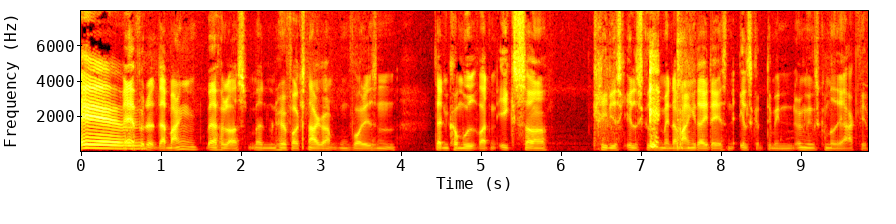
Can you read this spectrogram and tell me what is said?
Øhm, Ja, jeg føler, der er mange, i hvert fald også, man, man hører folk snakke om den, hvor det er sådan, da den kom ud, var den ikke så kritisk elsket, men der er mange, der i dag sådan, elsker det, min yndlingskomedie-agtigt.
